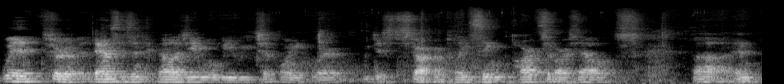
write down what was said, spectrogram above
with sort of advances in technology, will we reach a point where we just start replacing parts of ourselves uh, and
